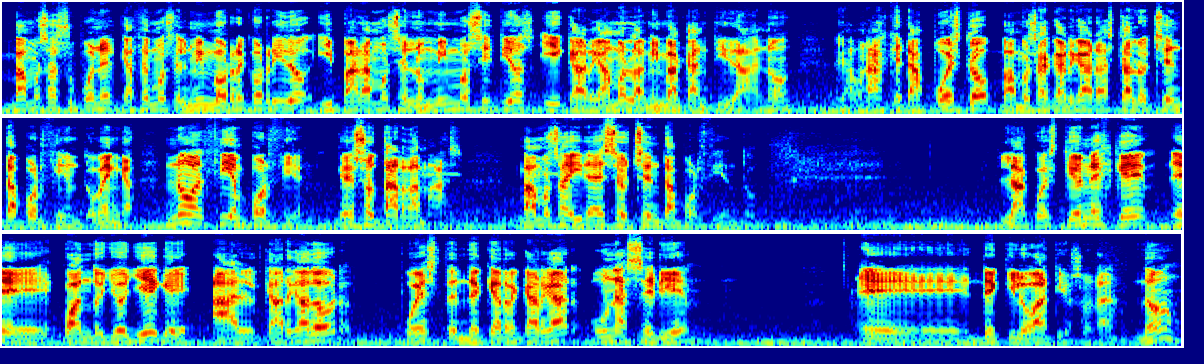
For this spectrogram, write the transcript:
vamos a suponer que hacemos el mismo recorrido y paramos en los mismos sitios y cargamos la misma cantidad, ¿no? Una vez que te has puesto, vamos a cargar hasta el 80%, venga, no al 100%, que eso tarda más, vamos a ir a ese 80%. La cuestión es que eh, cuando yo llegue al cargador, pues tendré que recargar una serie eh, de kilovatios hora, ¿no?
